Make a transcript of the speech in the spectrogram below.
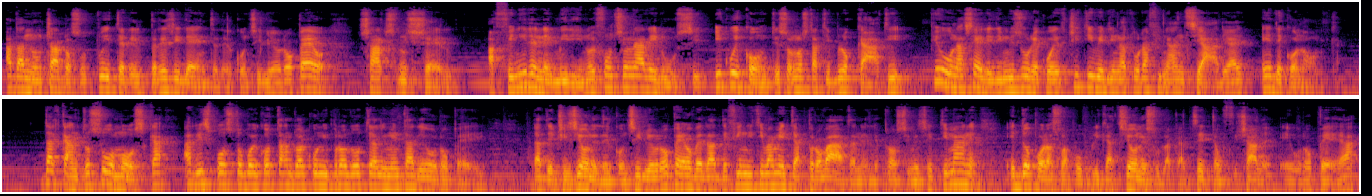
Ad annunciarlo su Twitter il presidente del Consiglio europeo, Charles Michel, a finire nel mirino i funzionari russi, i cui conti sono stati bloccati, più una serie di misure coercitive di natura finanziaria ed economica. Dal canto suo Mosca ha risposto boicottando alcuni prodotti alimentari europei. La decisione del Consiglio europeo verrà definitivamente approvata nelle prossime settimane e dopo la sua pubblicazione sulla Gazzetta Ufficiale Europea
